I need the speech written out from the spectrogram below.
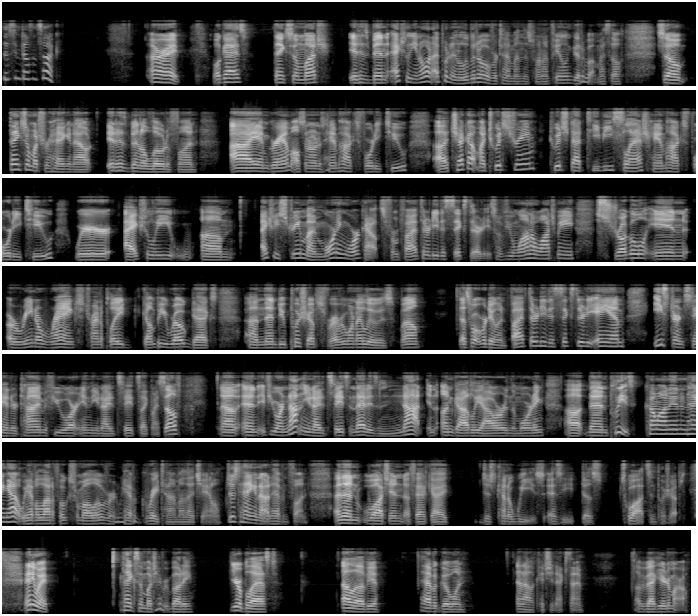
this thing doesn't suck. All right. Well, guys, thanks so much. It has been actually, you know what? I put in a little bit of overtime on this one. I'm feeling good about myself. So, thanks so much for hanging out. It has been a load of fun. I am Graham, also known as HamHocks42. Uh, check out my Twitch stream, twitch.tv slash HamHocks42, where I actually um, I actually stream my morning workouts from 5:30 to 6:30. So if you want to watch me struggle in arena ranked trying to play Gumpy Rogue decks and then do push-ups for everyone I lose, well, that's what we're doing. 5:30 to 6:30 a.m. Eastern Standard Time if you are in the United States like myself. Uh, and if you are not in the United States and that is not an ungodly hour in the morning, uh, then please come on in and hang out. We have a lot of folks from all over and we have a great time on that channel. Just hanging out and having fun. And then watching a fat guy just kind of wheeze as he does squats and push ups. Anyway, thanks so much, everybody. You're a blast. I love you. Have a good one. And I'll catch you next time. I'll be back here tomorrow.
